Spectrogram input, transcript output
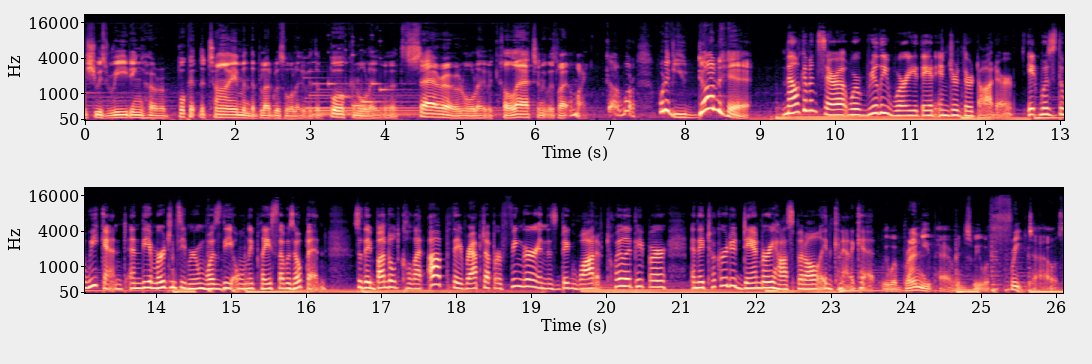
She was reading her a book at the time, and the blood was all over the book and all over Sarah and all over Colette. And it was like, oh my God, what, what have you done here? Malcolm and Sarah were really worried they had injured their daughter. It was the weekend, and the emergency room was the only place that was open. So they bundled Colette up, they wrapped up her finger in this big wad of toilet paper, and they took her to Danbury Hospital in Connecticut. We were brand new parents, we were freaked out.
